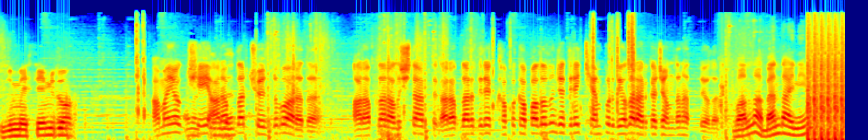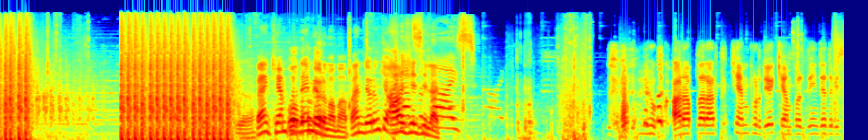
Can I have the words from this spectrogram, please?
Bizim mesleğimiz o. Ama yok Evet, şey. Araplar çözdü bu arada. Araplar alıştı artık. Araplar direkt kapı kapalı olunca direkt camper diyorlar arka camdan atlıyorlar. Valla ben de aynıyım. Ya. Ben camper demiyorum ama. Ben diyorum ki I got ajeziler. supplies. Yok Araplar artık camper diyor. Camper deyince de biz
